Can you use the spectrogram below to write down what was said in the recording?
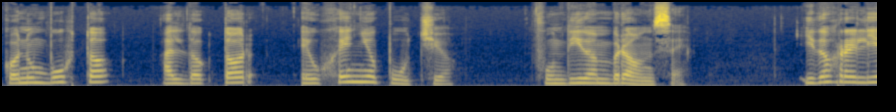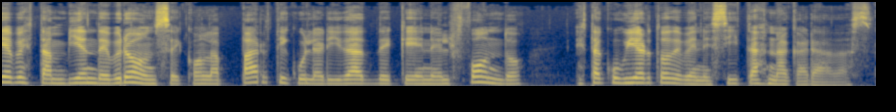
con un busto al doctor Eugenio Puccio, fundido en bronce, y dos relieves también de bronce, con la particularidad de que en el fondo está cubierto de venecitas nacaradas.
